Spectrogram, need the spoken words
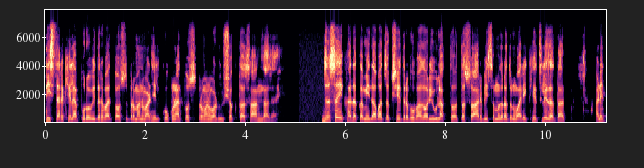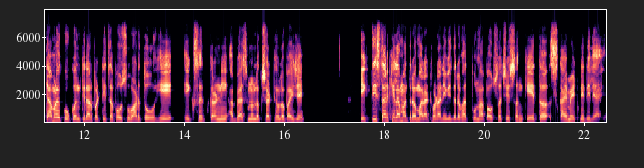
तीस तारखेला पूर्व विदर्भात पाऊस प्रमाण वाढेल कोकणात पाऊस प्रमाण वाढू शकतं असा अंदाज आहे. जसं एखादं कमी दाबाचं क्षेत्र भूभागावर येऊ लागतं तसं अरबी समुद्रातून वारे खेचले जातात आणि त्यामुळे कोकण किनारपट्टीचा पाऊस वाढतो हे एक शेतकऱ्यांनी अभ्यास म्हणून लक्षात ठेवलं पाहिजे. एकतीस तारखेला मात्र मराठवाडा आणि विदर्भात पुन्हा पावसाचे संकेत स्कायमेटने दिले आहेत.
